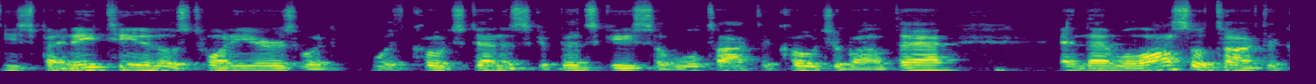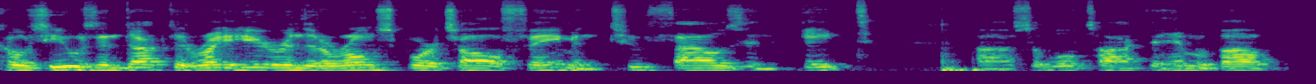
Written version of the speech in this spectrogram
he spent 18 of those 20 years with, with Coach Dennis Skibitsky. So we'll talk to Coach about that. And then we'll also talk to Coach. He was inducted right here into the Rome Sports Hall of Fame in 2008. Uh, so we'll talk to him about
